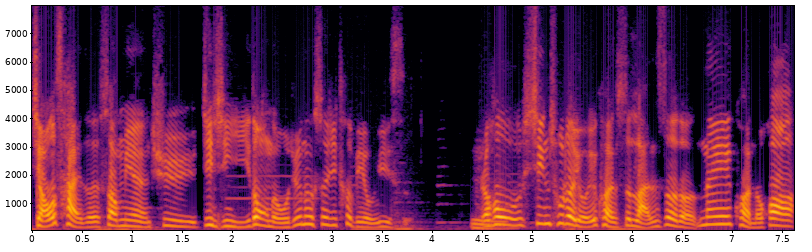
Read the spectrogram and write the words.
脚踩着上面去进行移动的，我觉得那个设计特别有意思。然嗯后新出的有一款是蓝色的，那一款的话，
